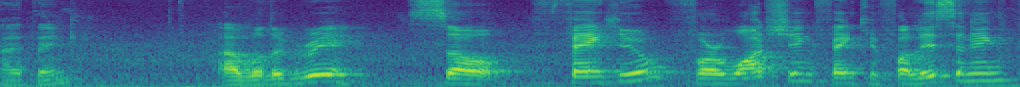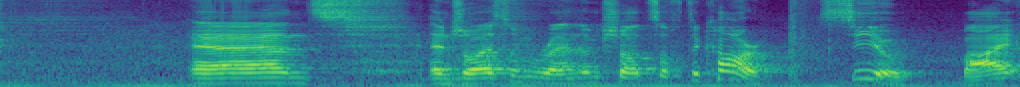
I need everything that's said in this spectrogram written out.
I think. I would agree. So, thank you for watching, thank you for listening, and enjoy some random shots of the car. See you. Bye.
